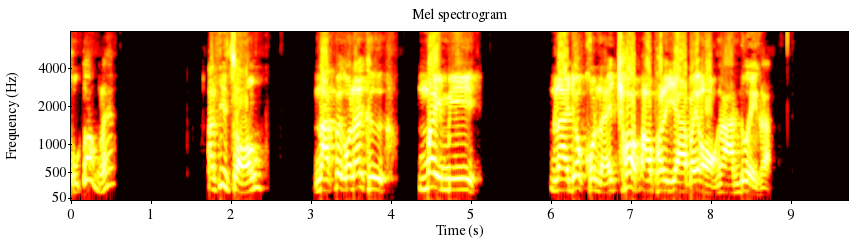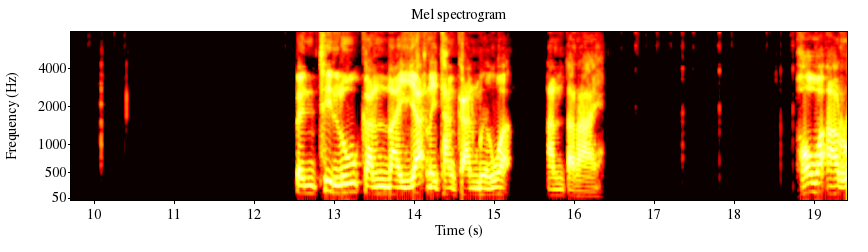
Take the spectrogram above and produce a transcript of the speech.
ถูกต้องแล้ว อันที่สองหนักไปกว่านั้นคือ ไม่มีนายกคนไหนชอบเอาภรรยาไปออกงานด้วยครับ เป็นที่รู้กันในยะในทางการเมืองว่าอันตราย เพราะว่าอาร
